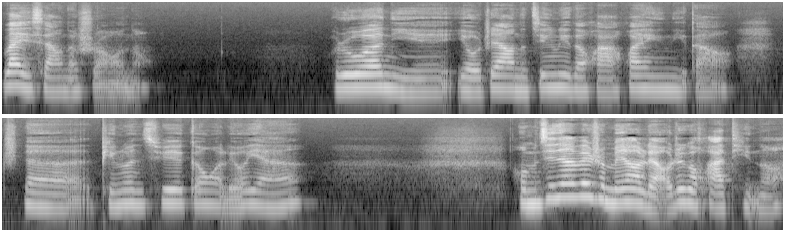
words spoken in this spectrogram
外向的时候呢？如果你有这样的经历的话，欢迎你到呃评论区跟我留言。我们今天为什么要聊这个话题呢？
